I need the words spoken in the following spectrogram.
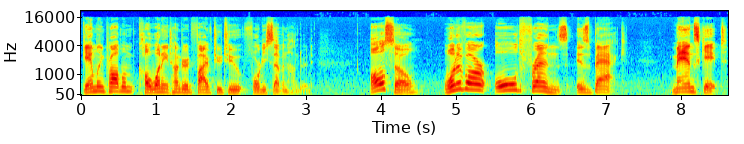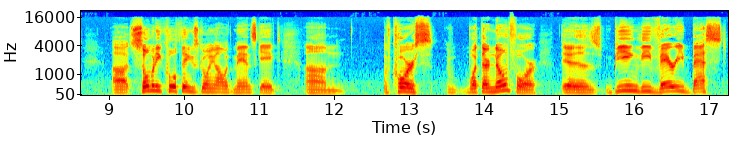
Gambling problem? Call 1 800 522 4700. Also, one of our old friends is back Manscaped. Uh, so many cool things going on with Manscaped. Um, of course, what they're known for is being the very best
